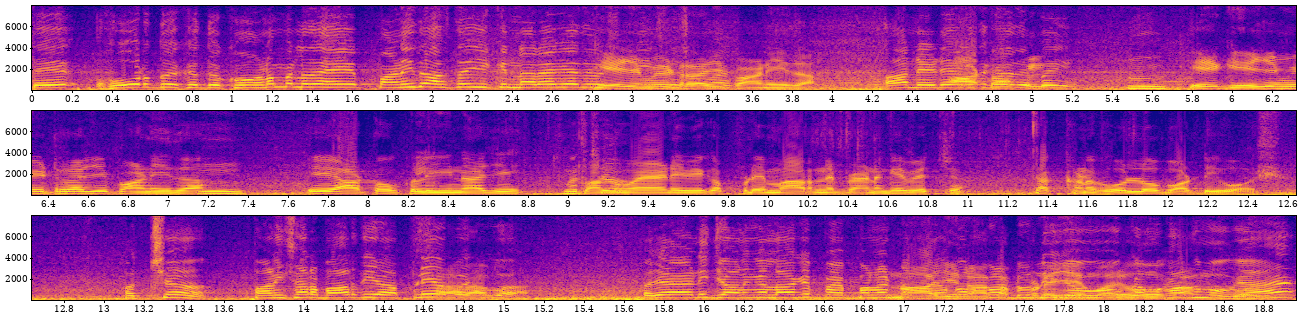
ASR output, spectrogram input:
ਤੇ ਹੋਰ ਦੇਖੋ ਦੇਖੋ ਹਨਾ ਮਤਲਬ ਇਹ ਪਾਣੀ ਦੱਸਦਾ ਜੀ ਕਿੰਨਾ ਰਹਿ ਗਿਆ ਇਹਦੇ ਵਿੱਚ? ਗੇਜ ਮੀਟਰ ਆ ਜੀ? ਪਾਣੀ ਦਾ। ਆਹ ਨੇੜੇ ਆ ਕੇ ਦਿਖਾ ਦੇ ਬਈ। ਇਹ ਗੇਜ ਮੀਟਰ ਆ ਜੀ ਪਾਣੀ ਦਾ। ਇਹ ਆਟੋ ਕਲੀਨ ਆ ਜੀ। ਤੁਹਾਨੂੰ ਐ ਨਹੀਂ ਵੀ ਕੱਪੜੇ ਮਾਰਨੇ ਪੈਣਗੇ ਵਿੱਚ। ਢੱਕਣ ਖੋਲੋ ਬਾਡੀ ਵਾਸ਼ ਅੱਛਾ ਪਾਣੀ ਸਾਰਾ ਬਾਹਰ ਦੀ ਆਪਣੇ ਆਪ ਆਜੂਗਾ ਅੱਛਾ ਐ ਨਹੀਂ ਜਾਲੀਆਂ ਲਾ ਕੇ ਪਾਈਪਾਂ ਨਾਲ ਨਾ ਜੀ, ਨਾ ਕੱਪੜੇ ਜੇ ਕੰਮ ਉਹ ਖਤਮ ਹੋ ਗਿਆ ਹੈ।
